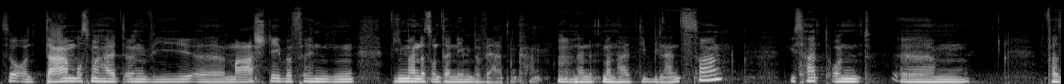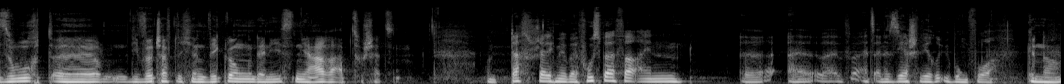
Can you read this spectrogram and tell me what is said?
So, und da muss man halt irgendwie äh, Maßstäbe finden, wie man das Unternehmen bewerten kann. Mhm. Und dann nimmt man halt die Bilanzzahlen, die es hat, und ähm, versucht, äh, die wirtschaftliche Entwicklung der nächsten Jahre abzuschätzen. Und das stelle ich mir bei Fußballvereinen äh, äh, als eine sehr schwere Übung vor. Genau.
